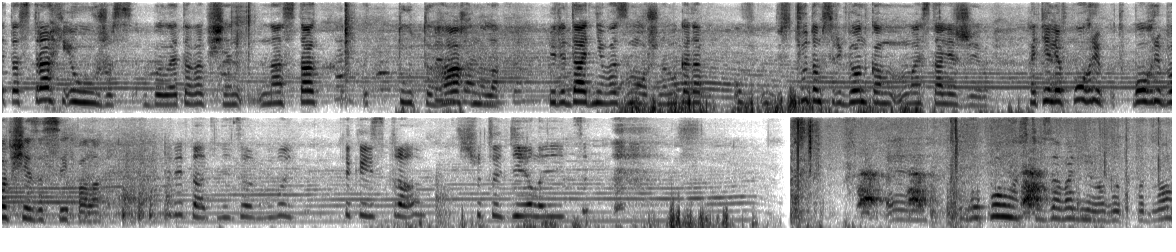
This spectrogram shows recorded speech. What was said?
Это страх и ужас был. Это вообще нас так тут гахнуло. Передать невозможно. Мы когда с чудом с ребенком мы остались живы. Хотели в погреб, в погреб вообще засыпало. Передать нельзя, мой такий страх, що це делається. Э, Его полностью завалило. Вот подвал.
